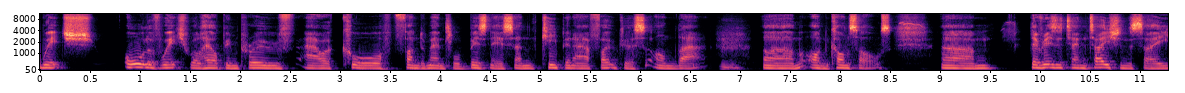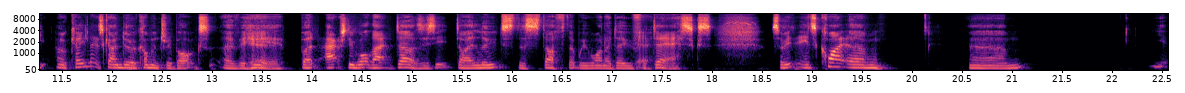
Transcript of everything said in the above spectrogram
which all of which will help improve our core fundamental business and keeping our focus on that um, on consoles. Um, there is a temptation to say, okay, let's go and do a commentary box over here. But actually, what that does is it dilutes the stuff that we want to do for Yeah. desks. So it, it's quite um, um, yeah,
